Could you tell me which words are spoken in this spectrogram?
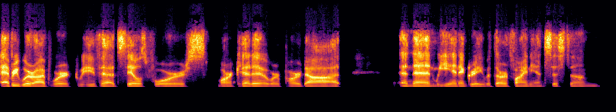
everywhere I've worked, we've had Salesforce, Marketo, or Pardot, and then we integrate with our finance system,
